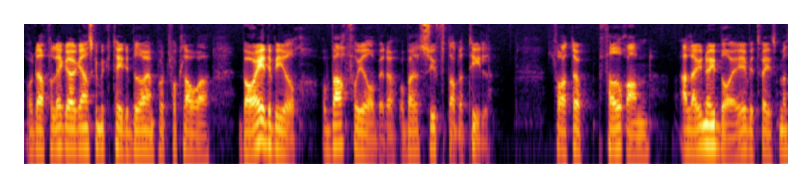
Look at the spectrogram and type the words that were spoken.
och därför lägger jag ganska mycket tid i början på att förklara vad är det vi gör och varför gör vi det och vad syftar det till. För att då föraren, alla är ju nybörjare givetvis, men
